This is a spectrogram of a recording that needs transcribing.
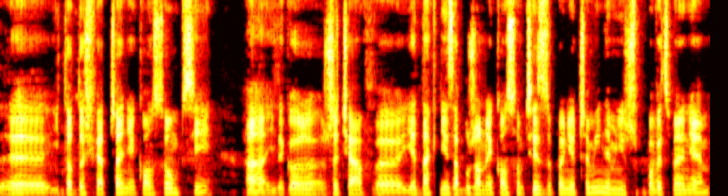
e, i to doświadczenie konsumpcji i tego życia w jednak niezaburzonej konsumpcji jest zupełnie czym innym niż powiedzmy, nie wiem,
